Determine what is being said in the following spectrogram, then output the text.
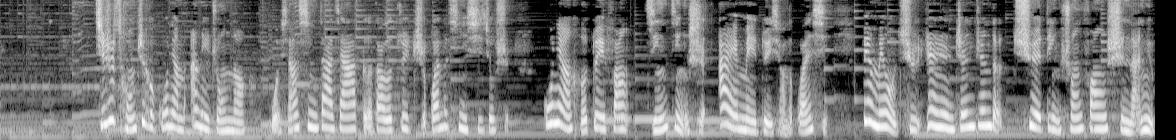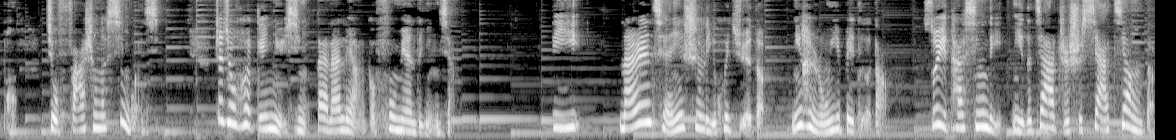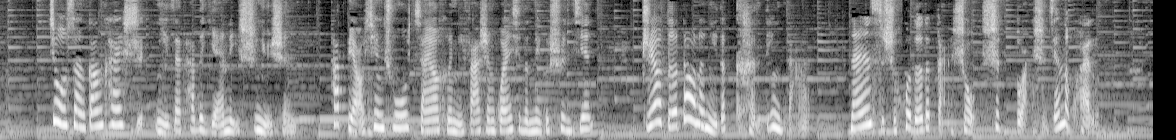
其实从这个姑娘的案例中呢，我相信大家得到的最直观的信息就是，姑娘和对方仅仅是暧昧对象的关系，并没有去认认真真的确定双方是男女朋友。就发生了性关系，这就会给女性带来两个负面的影响。第一，男人潜意识里会觉得你很容易被得到，所以他心里你的价值是下降的。就算刚开始你在他的眼里是女神，他表现出想要和你发生关系的那个瞬间，只要得到了你的肯定答案，男人此时获得的感受是短时间的快乐。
